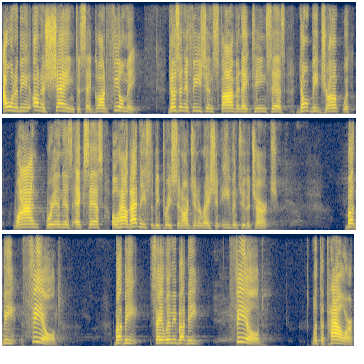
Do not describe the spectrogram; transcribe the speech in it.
I want to be unashamed to say, God, fill me. Doesn't Ephesians 5 and 18 says, don't be drunk with wine wherein is excess? Oh, how that needs to be preached in our generation, even to the church. But be filled. But be, say it with me, but be filled with the power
